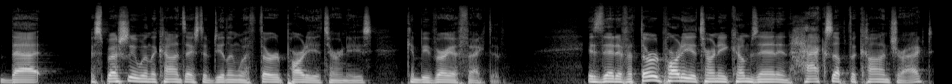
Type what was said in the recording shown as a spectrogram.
that, especially when the context of dealing with third party attorneys, can be very effective. Is that if a third party attorney comes in and hacks up the contract,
